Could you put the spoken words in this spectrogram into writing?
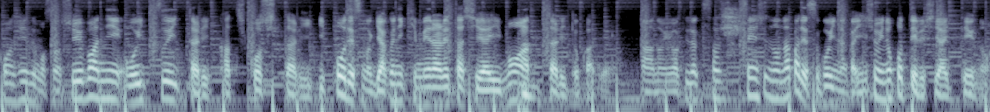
今シーズンもその終盤に追いついたり勝ち越したり一方でその逆に決められた試合もあったりとかで、うん、あの岩崎選手の中ですごいなんか印象に残っている試合っていうのは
